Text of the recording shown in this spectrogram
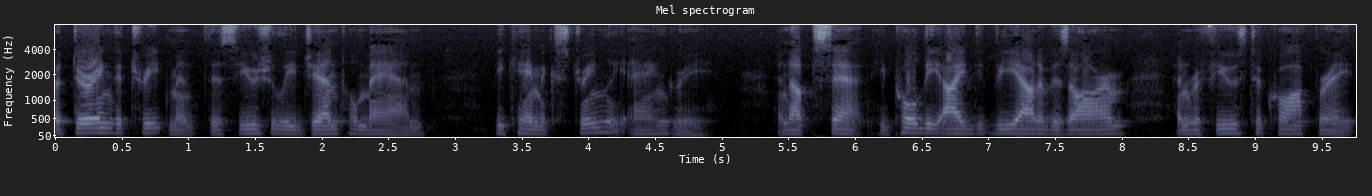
But during the treatment, this usually gentle man became extremely angry and upset. He pulled the IV out of his arm and refused to cooperate.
